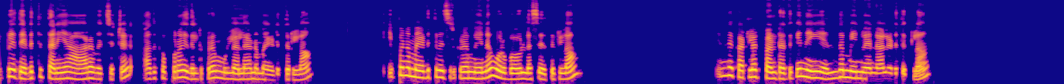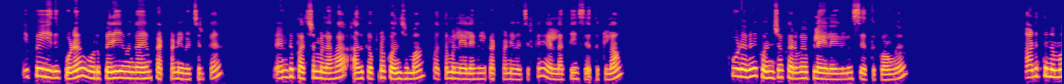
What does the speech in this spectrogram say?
இப்போ இதை எடுத்து தனியாக ஆற வச்சுட்டு அதுக்கப்புறம் இதில் இருக்கிற முள்ளெல்லாம் நம்ம எடுத்துடலாம். இப்போ நம்ம எடுத்து வச்சுருக்கிற மீனை ஒரு பவுலில் சேர்த்துக்கலாம். இந்த கட்லட் பண்ணுறதுக்கு நீங்கள் எந்த மீன் வேணாலும் எடுத்துக்கலாம். இப்போ இது கூட ஒரு பெரிய வெங்காயம் கட் பண்ணி வச்சுருக்கேன். ரெண்டு பச்சை மிளகாய் அதுக்கப்புறம் கொஞ்சமாக கொத்தமல்லி இலைகள் கட் பண்ணி வச்சுருக்கேன். எல்லாத்தையும் சேர்த்துக்கலாம். கூடவே கொஞ்சம் கருவேப்பிலை இலைகளும் சேர்த்துக்கோங்க. அடுத்து நம்ம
